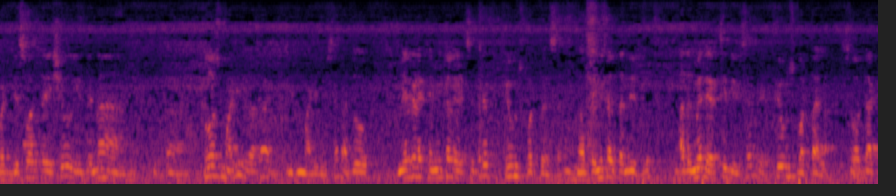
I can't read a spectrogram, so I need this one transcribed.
But this was the issue ಇದನ್ನು ಕ್ಲೋಸ್ ಮಾಡಿ ಇವಾಗ ಇದು ಮಾಡಿದ್ವಿ ಸರ್. ಅದು ಮೇಲ್ಗಡೆ ಕೆಮಿಕಲ್ ಎಡ್ಸಿದ್ರೆ ಫ್ಯೂಮ್ಸ್ ಬರ್ತದೆ ಸರ್. ನಾವು ಕೆಮಿಕಲ್ ತಂದಿದ್ವಿ. ಅದ್ರ ಮೇಲೆ ಎರ್ಚಿದ್ದೀವಿ ಸರ್. ಫ್ಯೂಮ್ಸ್ ಬರ್ತಾ ಇಲ್ಲ. So that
